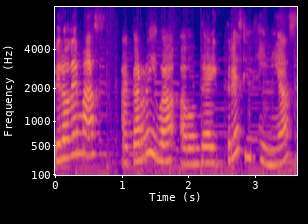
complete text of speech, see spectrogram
Pero además, acá arriba, a donde hay tres líneas,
